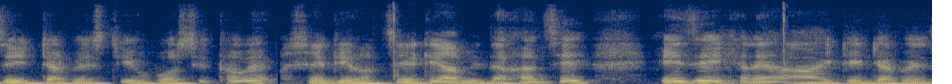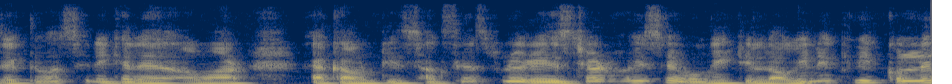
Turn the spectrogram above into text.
যে ইন্টারফেসটি উপস্থিত হবে, সেটি হচ্ছে এটি আমি দেখাচ্ছি। এই যে এখানে একটি ইন্টারফেস দেখতে পাচ্ছেন, এখানে আমার অ্যাকাউন্টটি সাকসেসফুলি রেজিস্টার্ড হয়েছে এবং একটি লগ ইনে ক্লিক করলে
